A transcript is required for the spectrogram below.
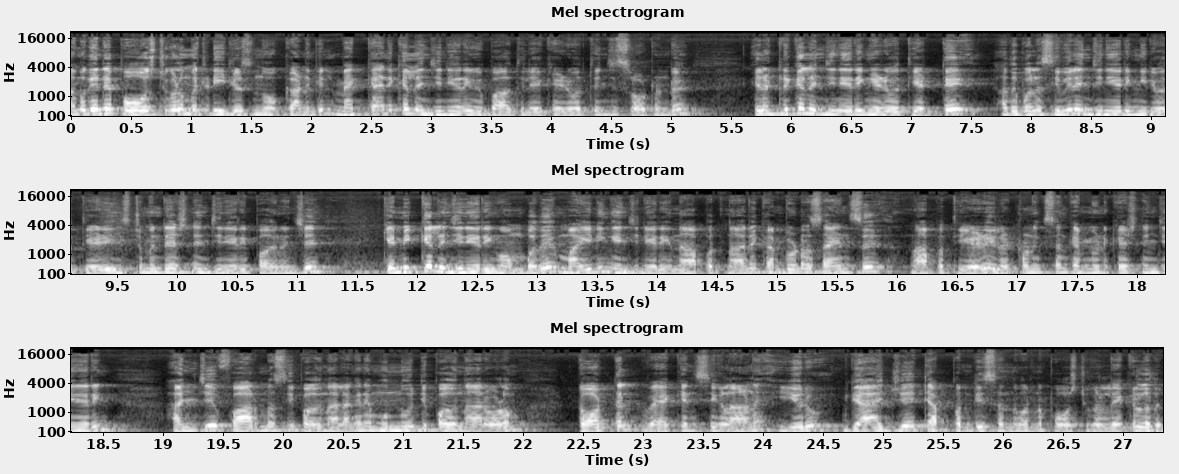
നമുക്കതിന്റെ പോസ്റ്റുകളും മറ്റു ഡീറ്റെയിൽസും നോക്കുകയാണെങ്കിൽ മെക്കാനിക്കൽ എഞ്ചിനീയറിംഗ് വിഭാഗത്തിലേക്ക് എഴുപത്തിയഞ്ച് സ്ലോട്ട് ഉണ്ട്. ഇലക്ട്രിക്കൽ എഞ്ചിനീയറിംഗ് എഴുപത്തിയെട്ട് അതുപോലെ സിവിൽ എഞ്ചിനീയറിംഗ് ഇരുപത്തിയേഴ് ഇൻസ്ട്രുമെന്റേഷൻ എഞ്ചിനീയറിംഗ് പതിനഞ്ച് കെമിക്കൽ എഞ്ചിനീയറിംഗ് ഒമ്പത് മൈനിങ് എഞ്ചിനീയറിംഗ് നാൽപ്പത്തിനാല് കമ്പ്യൂട്ടർ സയൻസ് നാൽപ്പത്തിയേഴ് ഇലക്ട്രോണിക്സ് ആൻഡ് കമ്മ്യൂണിക്കേഷൻ എഞ്ചിനീയറിംഗ് അഞ്ച് ഫാർമസി പതിനാല് അങ്ങനെ മുന്നൂറ്റി പതിനാലോളം ടോട്ടൽ വേക്കൻസികളാണ് ഈ ഒരു ഗ്രാജുവേറ്റ് അപ്രന്റീസ് എന്ന് പറഞ്ഞ പോസ്റ്റുകളിലേക്കുള്ളത്.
